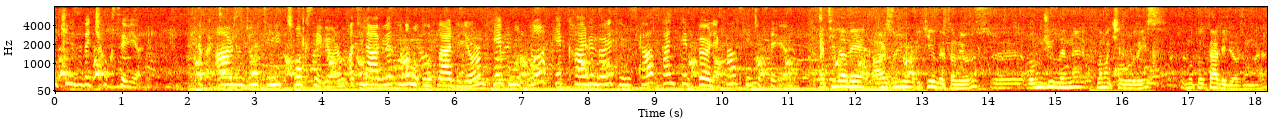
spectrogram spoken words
İkinizi de çok seviyorum. Arzucum seni çok seviyorum. Atilla abi ve sana mutluluklar diliyorum. Hep mutlu, hep kalbin böyle temiz kal. Sen hep böyle kal. Seni çok seviyorum. Atilla ve Arzu'yu iki yıldır tanıyoruz. Ee, 10. yıllarını kutlamak için buradayız. Mutluluklar diliyoruz onlara.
